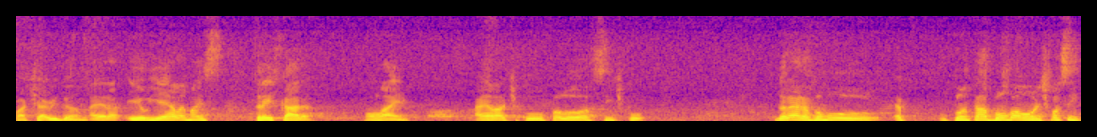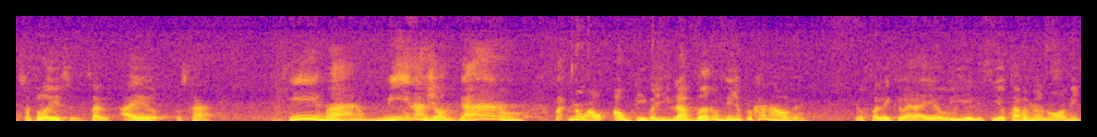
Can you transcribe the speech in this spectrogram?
com a Cherry Gun. Aí era eu e ela, mais três caras online. Aí ela, tipo, falou assim, tipo... Galera, vamos é, plantar a bomba onde? Tipo assim, só falou isso, sabe? Aí os caras... Ih, mano, mina jogaram? Não, ao, ao vivo, a gente gravando um vídeo pro canal, velho. Eu falei que eu era eu e eles, e eu tava meu nome,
